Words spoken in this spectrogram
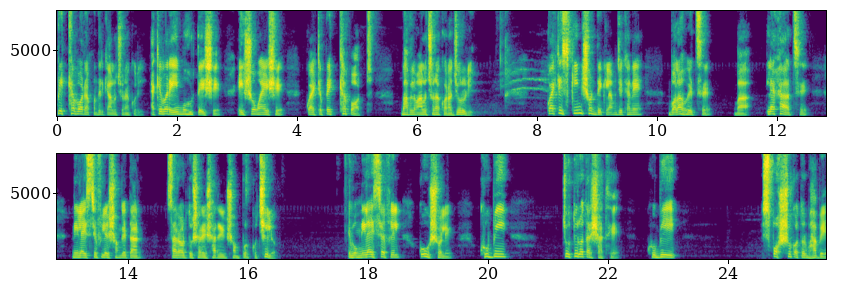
প্রেক্ষাপট আপনাদেরকে আলোচনা করি। একেবারে এই মুহূর্তে এসে, এই সময় এসে কয়েকটা প্রেক্ষাপট ভাবলাম আলোচনা করা জরুরি। কয়েকটি স্ক্রিনশট দেখলাম যেখানে বলা হয়েছে বা লেখা আছে, নীলা ইসরাফিলের সঙ্গে তার সারোয়ার তুষারের শারীরিক সম্পর্ক ছিল এবং নীলা ইসরাফিল কৌশলে খুবই চতুরতার সাথে, খুবই স্পর্শকতরভাবে,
